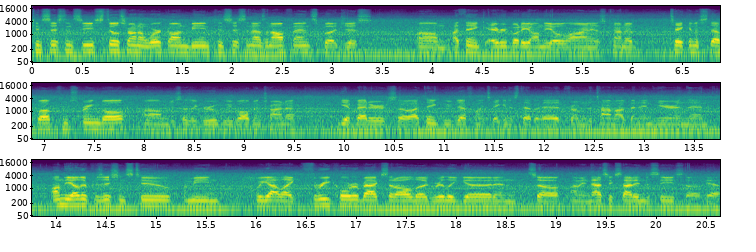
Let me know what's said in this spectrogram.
consistency. Still trying to work on being consistent as an offense, but just um, I think everybody on the O line is kind of taking a step up from spring ball. Um, just as a group, we've all been trying to get better. So I think we've definitely taken a step ahead from the time I've been in here. And then on the other positions too, I mean, we got like three quarterbacks that all look really good, and so I mean that's exciting to see. So yeah.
